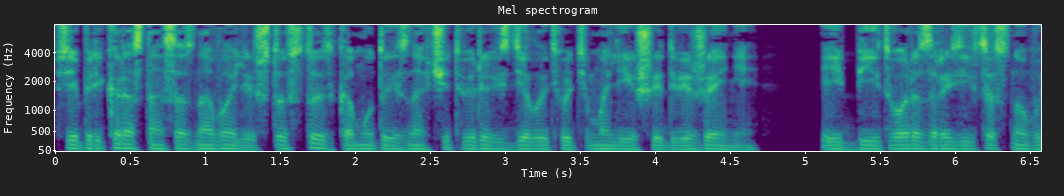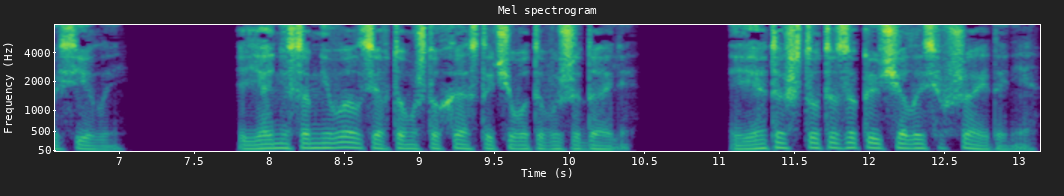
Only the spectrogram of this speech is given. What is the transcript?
Все прекрасно осознавали, что стоит кому-то из нас четверых сделать хоть малейшее движение, и битва разразится с новой силой. Я не сомневался в том, что хасты чего-то выжидали. И это что-то заключалось в Шайдане.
